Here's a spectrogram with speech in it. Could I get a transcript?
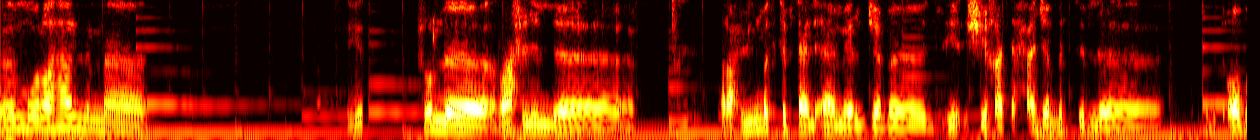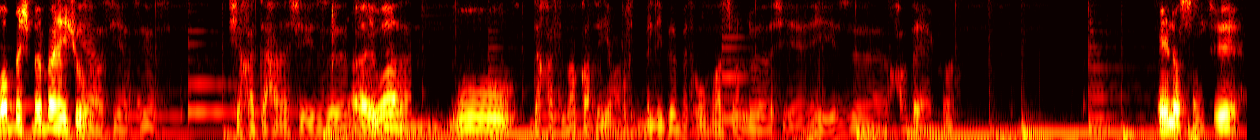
موراها لما هي- شغل آه، راح لل آه، راح للمكتب تاع الأمير جاب الشيخه تاعها جابت ال- جابت اوفا باش باباه يشوفها. ياس ياس ياس شيخة تاعها she is أيوة. و دخلت مع قضية وعرفت باللي بابات اوفا شغل he is خطيئه quoi innocent فيه.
